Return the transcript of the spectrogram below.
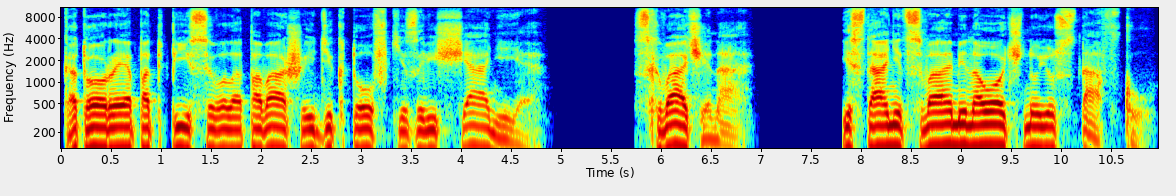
которая подписывала по вашей диктовке завещание, схвачена и станет с вами на очную ставку».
